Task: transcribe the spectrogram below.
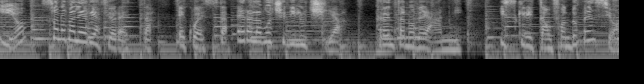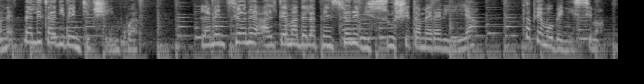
Io sono Valeria Fioretta e questa era la voce di Lucia, 39 anni, iscritta a un fondo pensione dall'età di 25. La menzione al tema della pensione vi suscita meraviglia? Capiamo benissimo.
